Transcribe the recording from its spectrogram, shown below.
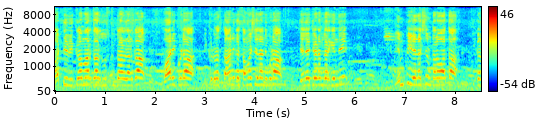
బట్టి విక్రమార్ గారు చూసుకుంటున్నారు కనుక వారికి కూడా ఇక్కడ స్థానిక సమస్యలన్నీ కూడా తెలియజేయడం జరిగింది. ఎంపీ ఎలక్షన్ తర్వాత ఇక్కడ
